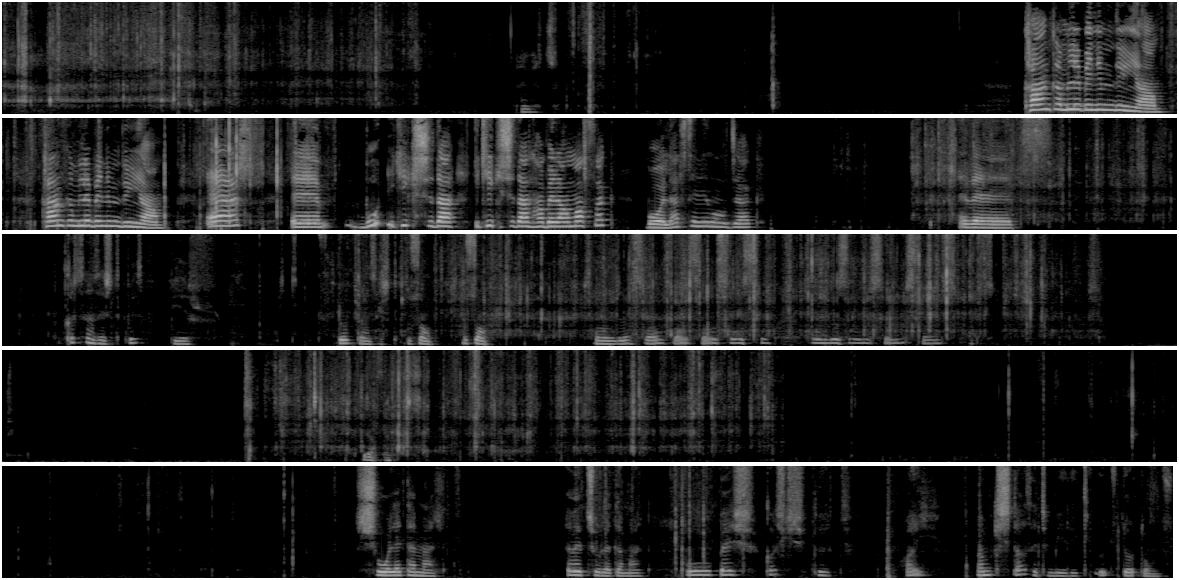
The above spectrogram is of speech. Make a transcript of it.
Evet. Kankam ile benim dünyam. Kankam ile benim dünyam. Eğer e, bu iki kişiden iki kişiden haber almazsak bu olay senin olacak. Evet. Kaç tane seçtik biz? Bir. iki, dört tane seçtik. Bu son. Bu son. Sonunda son son son son son. Sonunda son son son son. Biraz daha karıştır. Şule Temel. Evet Şule Temel. Bu 5 kaç kişi geç? Ay ben bir kişi daha seçeyim. 1, 2, 3, 4 olmuş.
